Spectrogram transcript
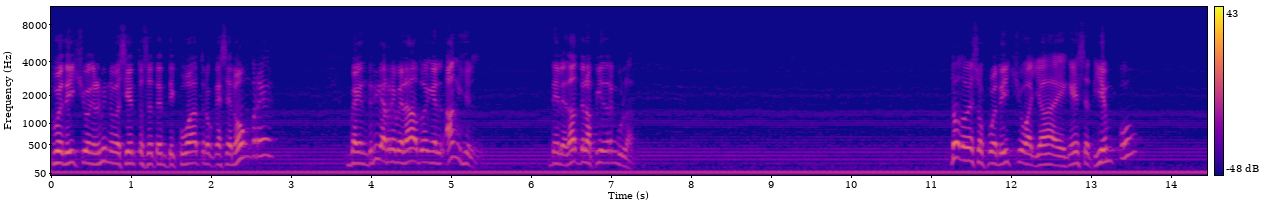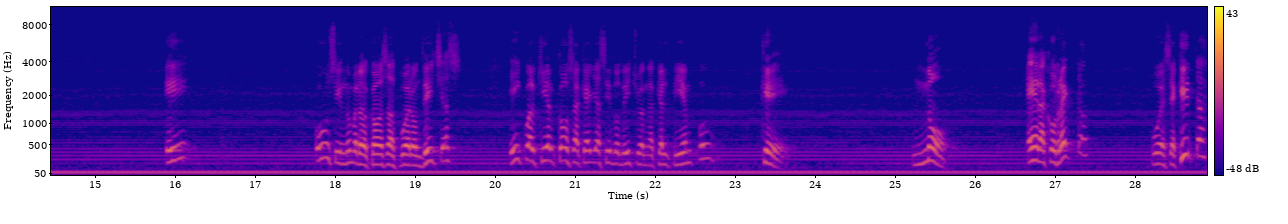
fue dicho en el 1974 que ese nombre vendría revelado en el ángel de la edad de la piedra angular. Todo eso fue dicho allá en ese tiempo y un sinnúmero de cosas fueron dichas y cualquier cosa que haya sido dicho en aquel tiempo que no era correcta, pues se quita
